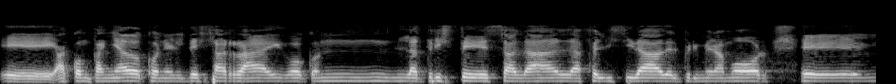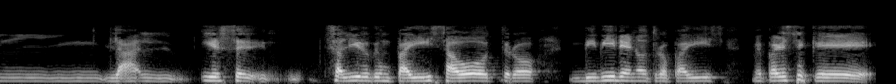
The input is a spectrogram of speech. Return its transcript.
eh, acompañado con el desarraigo, con la tristeza, la, la felicidad del primer amor, eh, la, irse, salir de un país a otro, vivir en otro país. Me parece que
